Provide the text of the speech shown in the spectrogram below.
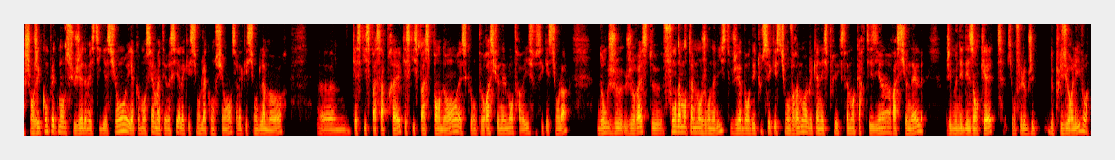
changer complètement de sujet d'investigation et à commencer à m'intéresser à la question de la conscience, à la question de la mort, euh, qu'est-ce qui se passe après? Qu'est-ce qui se passe pendant? Est-ce qu'on peut rationnellement travailler sur ces questions-là? Donc je, reste fondamentalement journaliste. J'ai abordé toutes ces questions vraiment avec un esprit extrêmement cartésien, rationnel. J'ai mené des enquêtes qui ont fait l'objet de plusieurs livres,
